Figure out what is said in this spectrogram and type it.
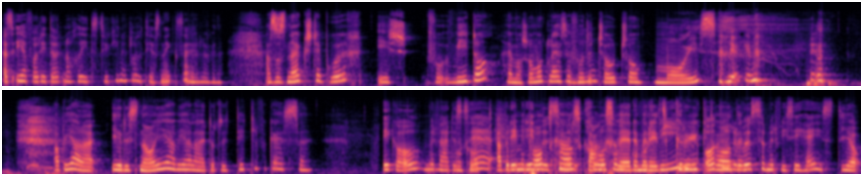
Also ich habe vorhin dort noch ein bisschen ins Zeug hineingeschaut, ich habe es nicht gesehen. Also das nächste Buch ist von, wieder, haben wir schon mal gelesen, von Mhm. der Jojo Moyes. Ja, genau. Aber ja, ihres Neue habe ich ja leider den Titel vergessen. Egal, wir werden es Oh Gott. sehen. Aber Im immerhin wissen wir, dank werden wir jetzt gerügt Oder worden. wissen wir, wie sie heisst. Ja.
